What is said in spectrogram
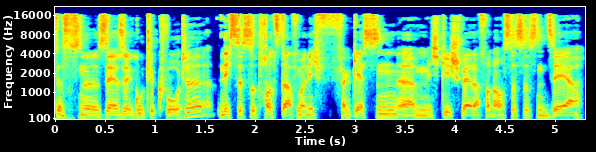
Das ist eine sehr, sehr gute Quote. Nichtsdestotrotz darf man nicht vergessen, ähm, ich gehe schwer davon aus, dass es das ein sehr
